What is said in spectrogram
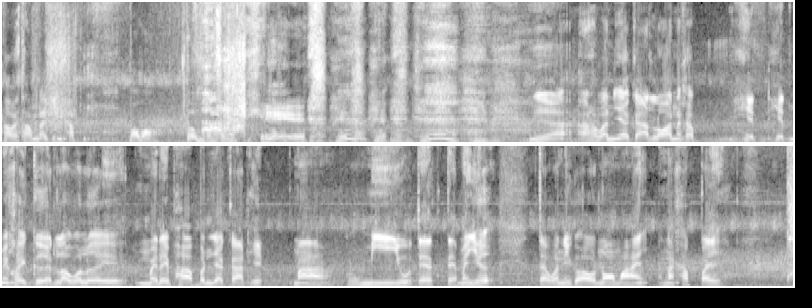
เอาไปทำอะไรกินครับบ่บอกเหงื่ออะวันนี้อากาศร้อนนะครับ เห็ดเห็ดไม่ค่อยเกิดเราก็เลยไม่ได้ภาพบรรยากาศเห็ดมาก็มีอยู่แต่แต่ไม่เยอะ แต่วันนี้ก็เอาหน่อไม้นะครับ ไปท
